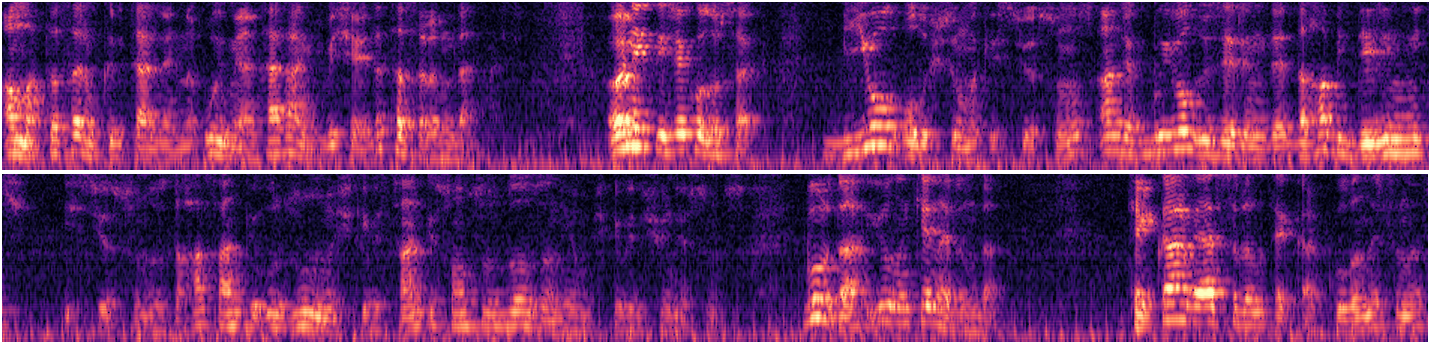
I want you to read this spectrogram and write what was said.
Ama tasarım kriterlerine uymayan herhangi bir şeye de tasarım denmez. Örnekleyecek olursak bir yol oluşturmak istiyorsunuz ancak bu yol üzerinde daha bir derinlik istiyorsunuz. Daha sanki uzunmuş gibi, sanki sonsuzluğa uzanıyormuş gibi düşünüyorsunuz. Burada yolun kenarında tekrar veya sıralı tekrar kullanırsınız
